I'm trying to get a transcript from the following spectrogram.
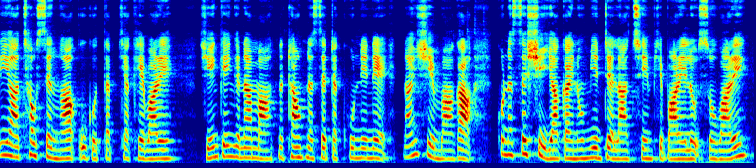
165ဦးကိုတပ်ဖြတ်ခဲ့ပါတယ်။ရင်းကိန်းကနမှာ2021ခုနှစ်နဲ့နိုင်ရှင်မာက88ရာခိုင်နှုန်းမြင့်တက်လာခြင်းဖြစ်ပါတယ်လို့ဆိုပါတယ်။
